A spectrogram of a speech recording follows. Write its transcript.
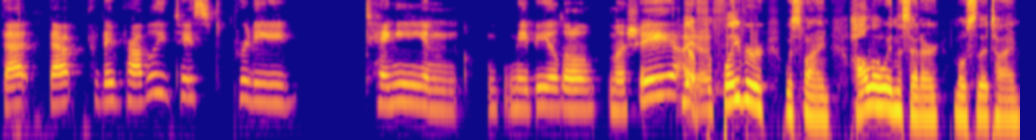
That that they probably taste pretty tangy and maybe a little mushy. Yeah, f- flavor was fine. Hollow in the center most of the time,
